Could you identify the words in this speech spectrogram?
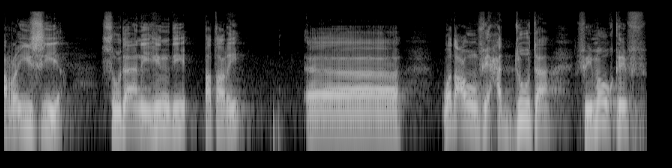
الرئيسية سوداني هندي قطري آه وضعهم في حدوتة في موقف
